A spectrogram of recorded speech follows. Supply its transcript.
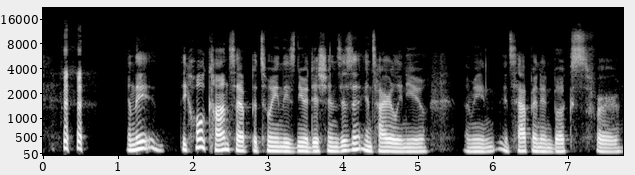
and the the whole concept between these new editions isn't entirely new. I mean, it's happened in books for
